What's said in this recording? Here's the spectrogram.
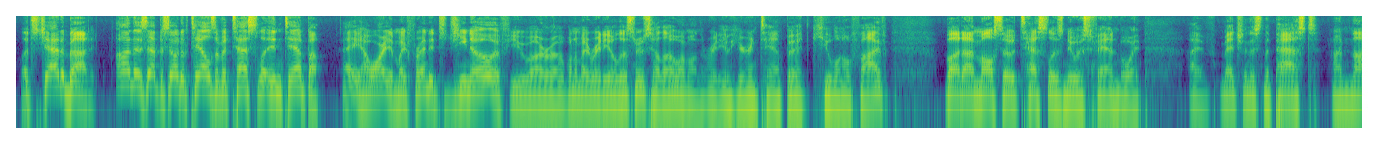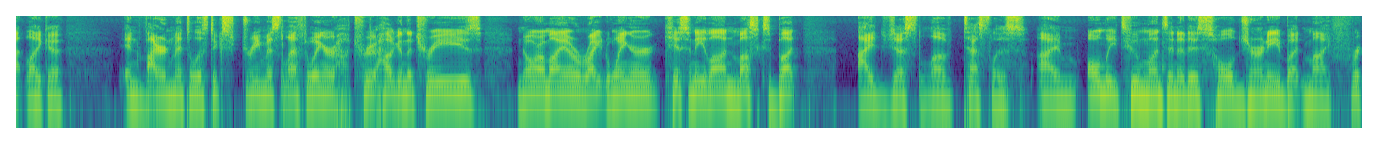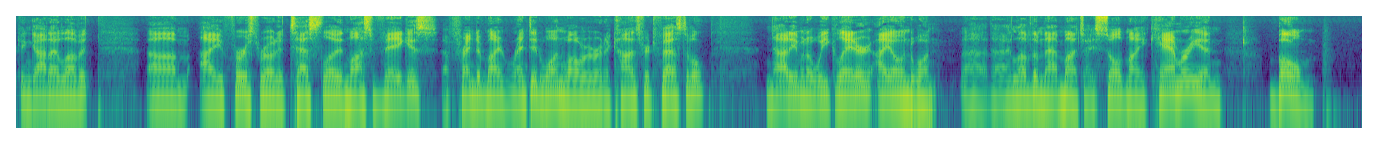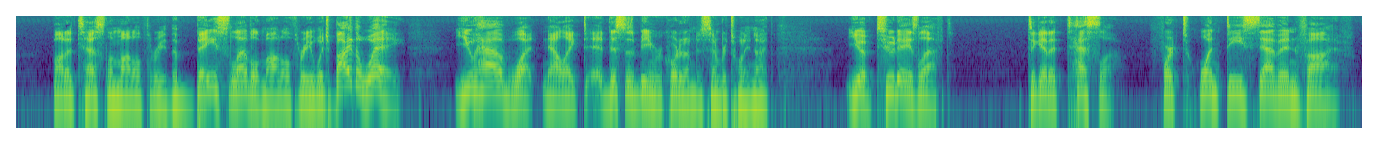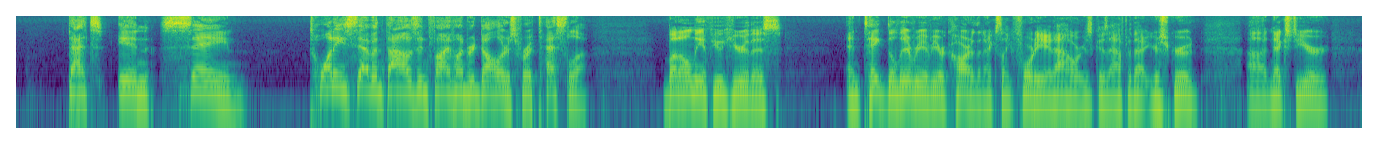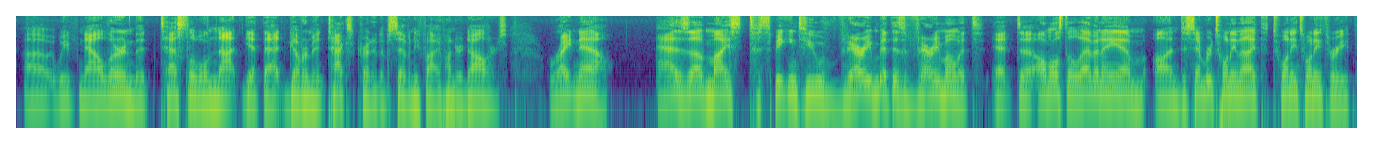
Let's chat about it on this episode of Tales of a Tesla in Tampa. Hey, how are you, my friend? It's Gino. If you are uh, one of my radio listeners, hello. I'm on the radio here in Tampa at Q105, but I'm also Tesla's newest fanboy. I've mentioned this in the past. I'm not like a environmentalist extremist left winger hugging the trees, nor am I a right winger kissing Elon Musk's butt. I just love Teslas. I'm only two months into this whole journey, but my freaking God, I love it. Um, I first rode a Tesla in Las Vegas. A friend of mine rented one while we were at a concert festival. Not even a week later, I owned one. Uh, I love them that much. I sold my Camry and boom, bought a Tesla Model 3, the base level Model 3, which, by the way, you have what? Now like this is being recorded on december 29th you have two days left to get a tesla for 27.5 that's insane. $27500 for a tesla. But only if you hear this and take delivery of your car the next like 48 hours because after that you're screwed. Uh, next year uh, we've now learned that tesla will not get that government tax credit of $7500 right now as of my speaking to you very at this very moment at uh, almost 11 a.m. on December 29th, 2023,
